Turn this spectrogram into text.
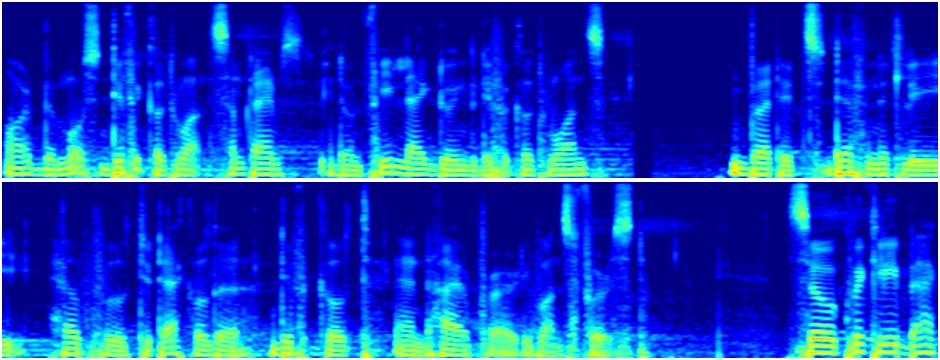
or the most difficult ones. Sometimes you don't feel like doing the difficult ones, but it's definitely helpful to tackle the difficult and higher priority ones first. So quickly back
